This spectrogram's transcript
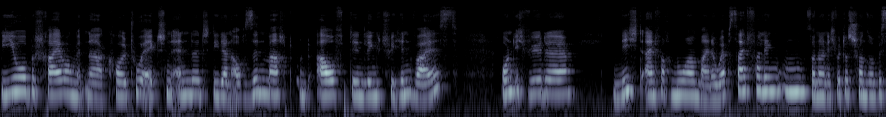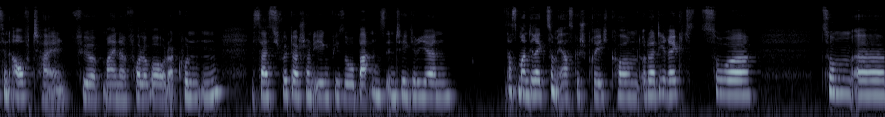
Bio-Beschreibung mit einer Call to Action endet, die dann auch Sinn macht und auf den Linktree hinweist. Und ich würde nicht einfach nur meine Website verlinken, sondern ich würde das schon so ein bisschen aufteilen für meine Follower oder Kunden. Das heißt, ich würde da schon irgendwie so Buttons integrieren, dass man direkt zum Erstgespräch kommt oder direkt zur zum äh,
